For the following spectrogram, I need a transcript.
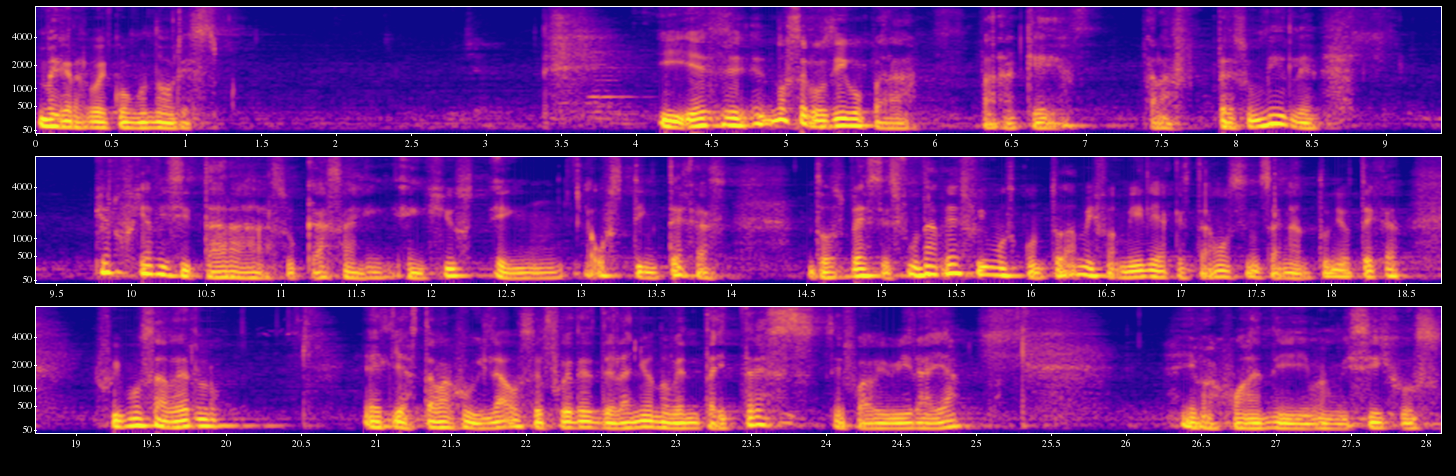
me gradué con honores. Y no se los digo para, para que, para presumirle. Yo lo fui a visitar a su casa en, en, Houston, en Austin, Texas, dos veces. Una vez fuimos con toda mi familia que estábamos en San Antonio, Texas, fuimos a verlo él ya estaba jubilado, se fue desde el año 93, se fue a vivir allá. Iba Juan y iban mis hijos.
